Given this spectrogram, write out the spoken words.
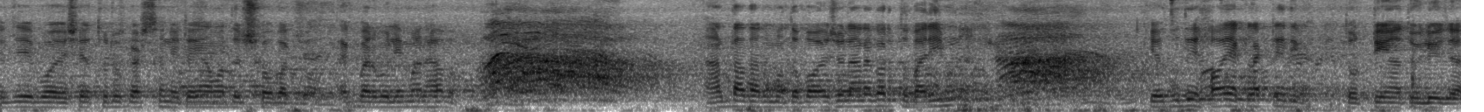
আপনি যে বয়সে এতটুকু আসছেন, এটাই আমাদের সৌভাগ্য। একবার বলি মার হাবা আর দাদার মতো বয়স হলে আমরা করতে পারি না। কেউ যদি হয়, এক লাখ টাকা দিবে। তোর টিয়া তুই লই যা।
